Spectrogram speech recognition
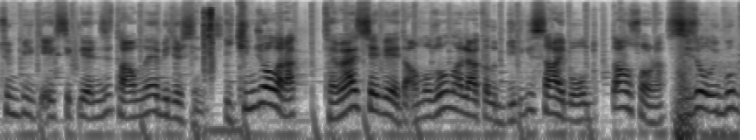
tüm bilgi eksiklerinizi tamamlayabilirsiniz. İkinci olarak temel seviyede Amazon'la alakalı bilgi sahibi olduktan sonra size uygun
